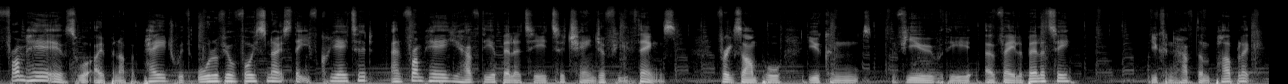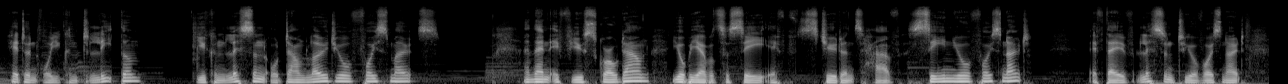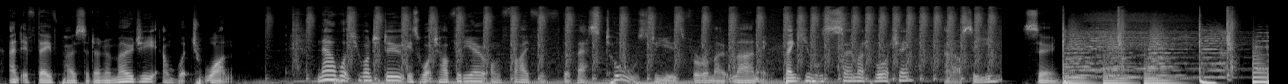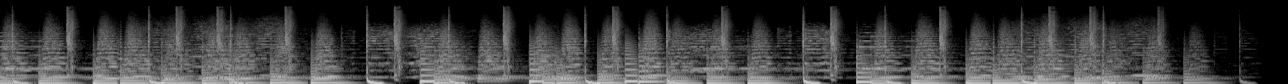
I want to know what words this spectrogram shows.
From here it will open up a page with all of your voice notes that you've created and from here you have the ability to change a few things. For example, you can view the availability, you can have them public, hidden or you can delete them, you can listen or download your voice notes, and then if you scroll down you'll be able to see if students have seen your voice note, if they've listened to your voice note, and if they've posted an emoji and which one. Now what you want to do is watch our video on 5 of the best tools to use for remote learning. Thank you all so much for watching, and I'll see you soon.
